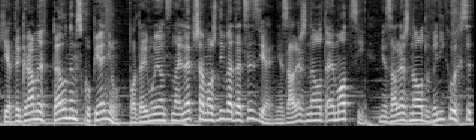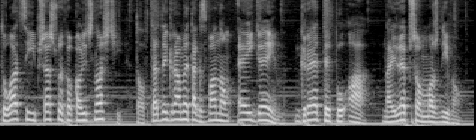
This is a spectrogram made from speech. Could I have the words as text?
Kiedy gramy w pełnym skupieniu, podejmując najlepsze możliwe decyzje, niezależne od emocji, niezależne od wynikłych sytuacji i przeszłych okoliczności, to wtedy gramy tak zwaną A-game, grę typu A, najlepszą możliwą.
